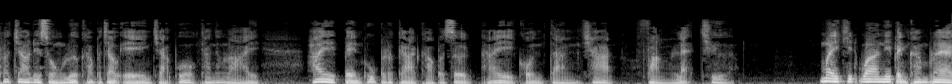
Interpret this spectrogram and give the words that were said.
พระเจ้าได้ทรงเลือกข้าพเจ้าเองจากพวกท่านทั้งหลาย ให้เป็นผู้ประกาศข่าวประเสริฐให้คนต่างชาติฟังและเชื่อ ไม่คิดว่านี่เป็นครั้งแรก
